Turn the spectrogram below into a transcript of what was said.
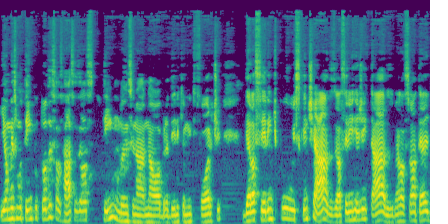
E ao mesmo tempo, todas essas raças elas têm um lance na, na obra dele que é muito forte, delas serem tipo escanteadas, elas serem rejeitadas, em relação até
